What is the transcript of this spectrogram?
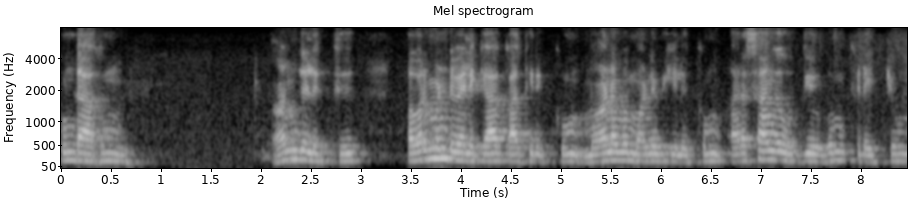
உண்டாகும். ஆண்களுக்கு கவர்மெண்ட் வேலைக்காக காத்திருக்கும் மாணவ மாணவிகளுக்கும் அரசாங்க உத்தியோகம் கிடைக்கும்.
